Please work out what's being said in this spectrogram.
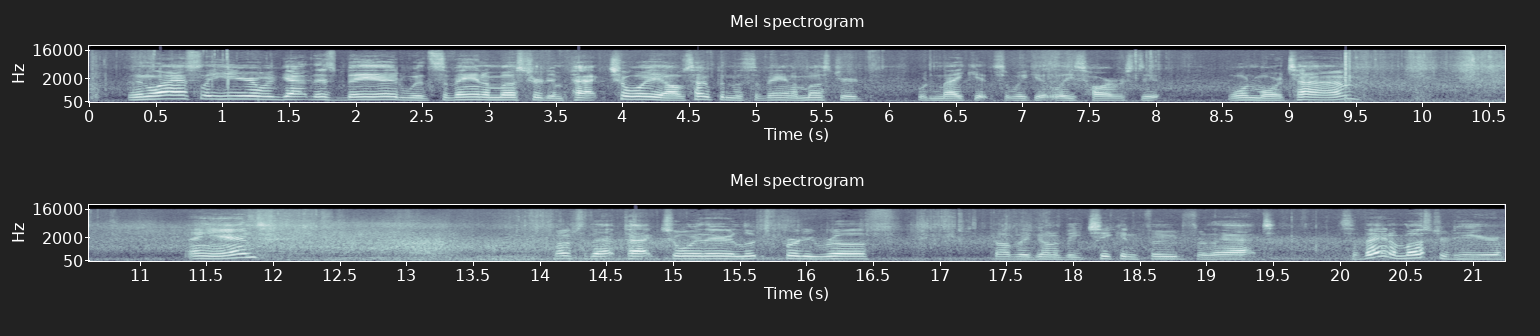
And then lastly here we've got this bed with Savannah mustard and pak choi I was hoping the Savannah mustard would make it so we could at least harvest it one more time. And most of that pak choi there looks pretty rough. Probably going to be chicken food for that. Savannah mustard here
